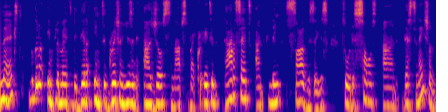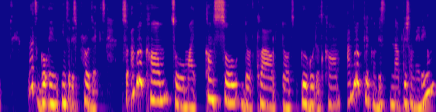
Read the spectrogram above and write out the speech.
Next, we're going to implement the data integration using the Azure Synapse by creating datasets and linked services to the source and destination. Let's go in into this project. So I'm going to come to my console.cloud.google.com. I'm going to click on this navigation menu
